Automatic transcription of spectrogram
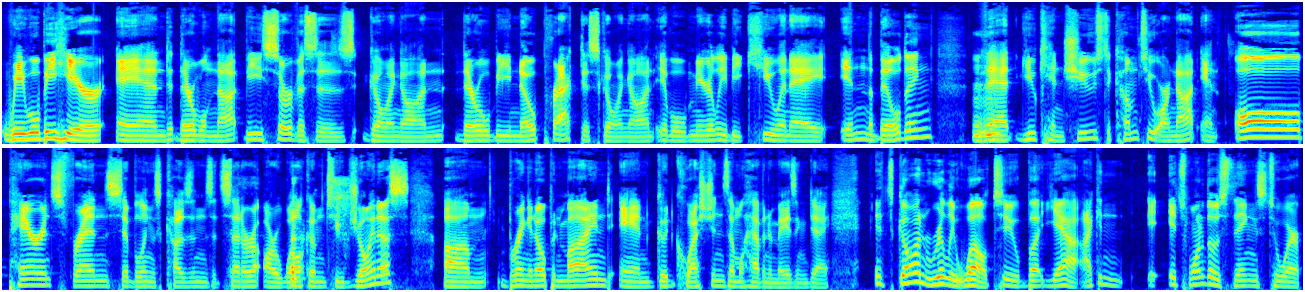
we will be here and there will not be services going on. There will be no practice going on. It will merely be Q&A in the building mm-hmm. that you can choose to come to or not and all parents friends siblings cousins etc are welcome to join us um, bring an open mind and good questions and we'll have an amazing day it's gone really well too but yeah i can it's one of those things to where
